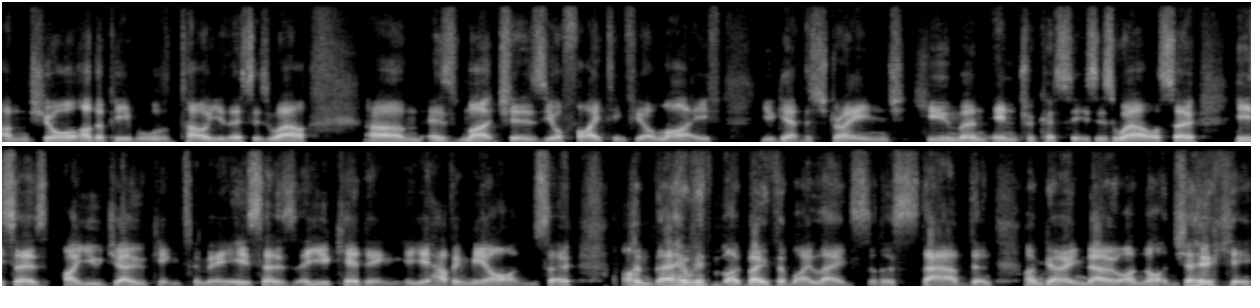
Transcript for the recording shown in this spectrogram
I'm sure other people will tell you this as well. Um, as much as you're fighting for your life, you get the strange human intricacies as well. So he says, "Are you joking to me?" He says, "Are you kidding? Are you having me on?" So I'm there with my, both of my legs sort of stabbed, and I'm going, "No, I'm not joking.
